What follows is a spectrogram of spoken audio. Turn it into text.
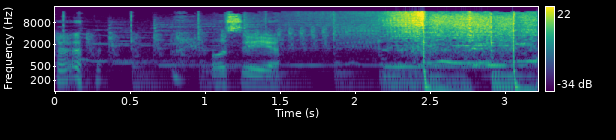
we'll see you.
